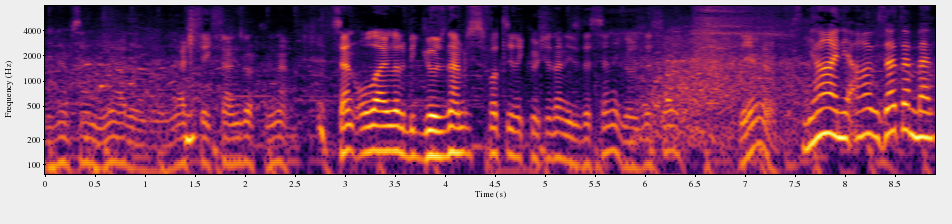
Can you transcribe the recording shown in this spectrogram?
Ninem sen niye araya giriyorsun? Yaş 84 Ninem. Sen olayları bir gözlemci sıfatıyla köşeden izlesene, gözlesene. Değil mi? Yani abi zaten ben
